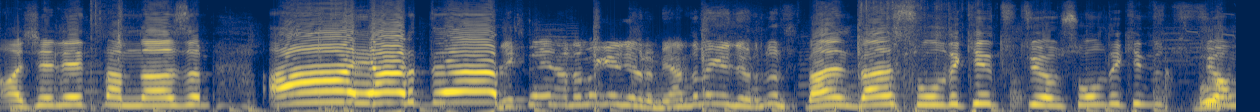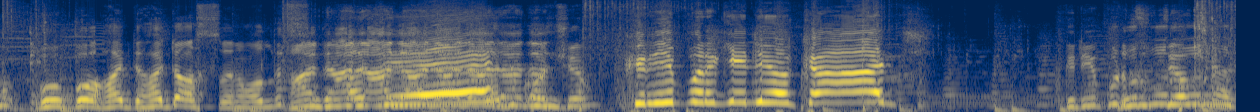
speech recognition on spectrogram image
Acele etmem lazım. Aa yardım. Bekle yardıma geliyorum. Yardıma geliyorum dur. Ben ben soldakini tutuyorum. Soldakini Bu, tutuyorum. bu bu hadi hadi aslanım alırsın. Hadi hadi Hadi. hadi hadi hadi. Hadi hadi. koçum. Creeper geliyor kaç. Creeper Vur vur tutuyorum vur.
